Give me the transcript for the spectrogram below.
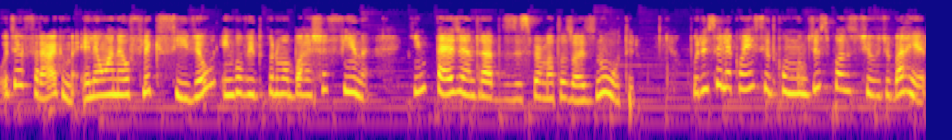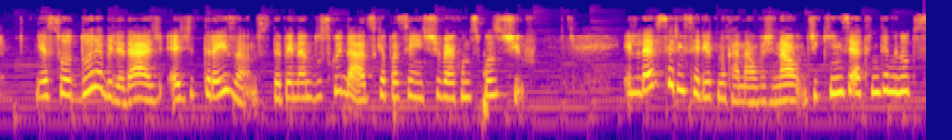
O diafragma ele é um anel flexível envolvido por uma borracha fina que impede a entrada dos espermatozoides no útero. Por isso ele é conhecido como um dispositivo de barreira, e a sua durabilidade é de 3 anos, dependendo dos cuidados que a paciente tiver com o dispositivo. Ele deve ser inserido no canal vaginal de 15 a 30 minutos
